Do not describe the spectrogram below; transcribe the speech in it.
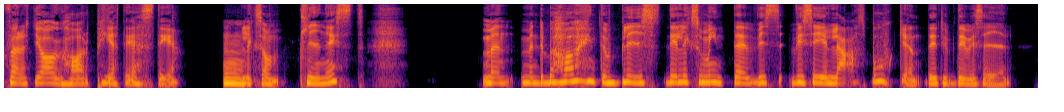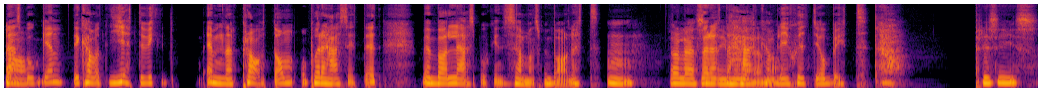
För att jag har PTSD, mm, liksom kliniskt. Men, men det behöver inte bli, det är liksom inte, vi, vi säger läs boken. Det är typ det vi säger. Läs Ja. boken. Det kan vara ett jätteviktigt ämne att prata om och på det här sättet. Men bara läs boken tillsammans med barnet. mm, För att det här kan då. bli skitjobbigt. Precis.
